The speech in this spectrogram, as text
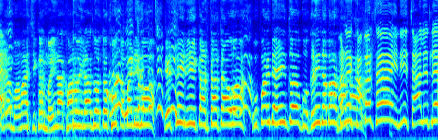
અરે મામા શિખર મહી નાખવાનો ઈરાદો તો ખૂબ કબડ્ડીમાં એટલી રી કાઢતા હતા હો. ઉપર બેહીન તો ગોગળી દબાવતા મને ખબર છે એની ચાલ એટલે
